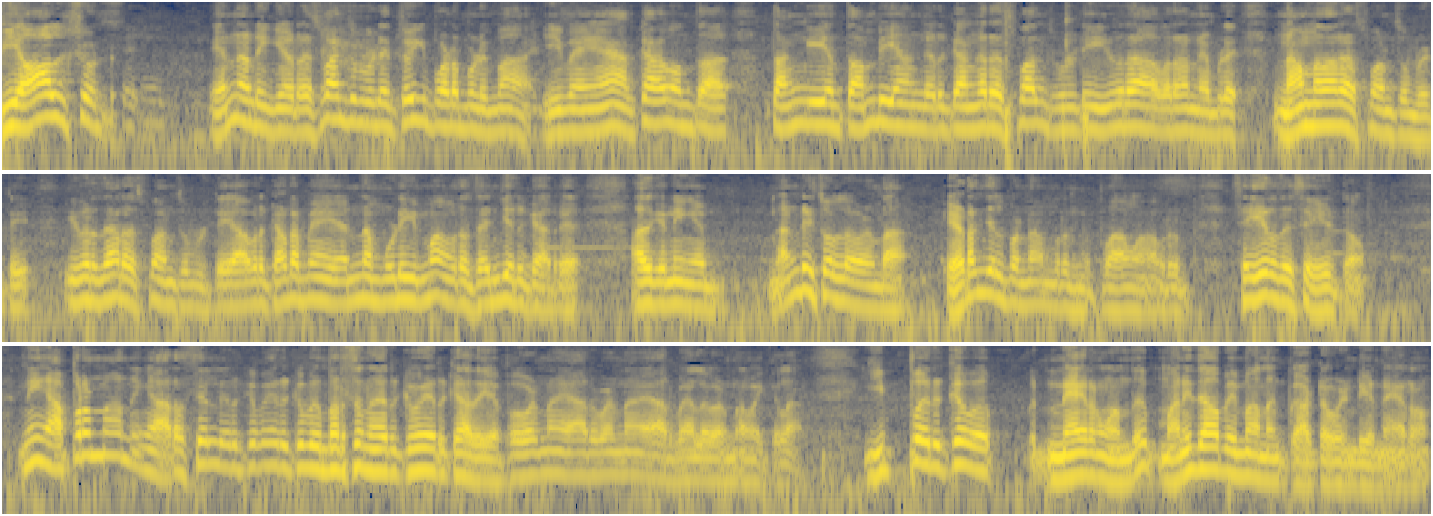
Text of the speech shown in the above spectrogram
வி ஆல் ஷுட் என்ன நீங்க ரெஸ்பான்சிபிலிட்டி தூக்கி போட முடியுமா? இவன் என் அக்காவும் த- தங்கியும் தம்பியும் அங்க இருக்காங்க. ரெஸ்பான்சிபிலிட்டி இவரா அவரான்னு எப்படி? நாம தான் ரெஸ்பான்சிபிலிட்டி இவர் தான் ரெஸ்பான்சிபிலிட்டி அவர் கடமை என்ன முடியுமோ அவரை செஞ்சிருக்காரு. அதுக்கு நீங்க நன்றி சொல்ல வேண்டாம். இடைஞ்சல் பண்ணாம இருங்க. பாவம் அவர் செய்யறதை செய்யட்டும். நீங்க அப்புறமா நீங்க அரசியல் இருக்கவே இருக்க விமர்சனம் இருக்கவே இருக்காது. எப்போ வேணா யார் வேணா யார் மேல வேணா வைக்கலாம். இப்ப இருக்க நேரம் வந்து மனிதாபிமானம் காட்ட வேண்டிய நேரம்.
